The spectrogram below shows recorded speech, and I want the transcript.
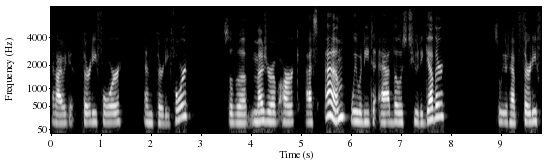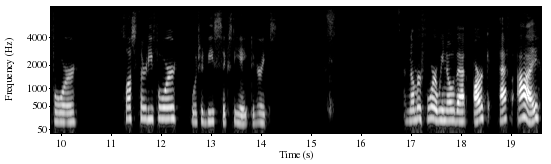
And I would get 34 and 34. So the measure of arc SM, we would need to add those two together. So we would have 34 plus 34, which would be 68 degrees. Number four, we know that arc FI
